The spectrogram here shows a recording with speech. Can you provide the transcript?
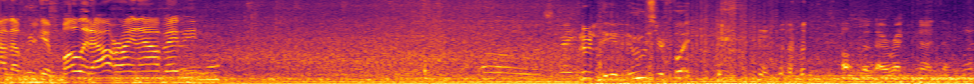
Got the freaking mullet out right now, baby. Oh, straight. Literally, you lose your foot. Oh, look, I recognize them. What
